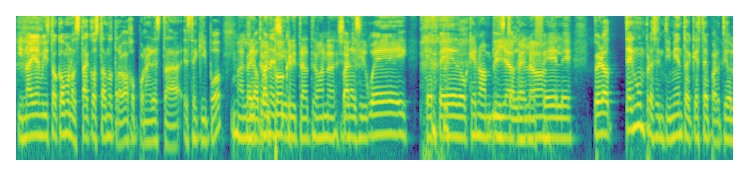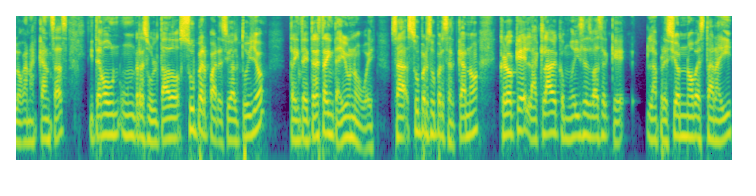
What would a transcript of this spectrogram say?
y no hayan visto cómo nos está costando trabajo poner esta, este equipo. Maldito Pero van hipócrita, te van a decir. Van a decir, güey, qué pedo, que no han visto la NFL. Pero tengo un presentimiento de que este partido lo gana Kansas y tengo un, un resultado súper parecido al tuyo. 33-31, güey. O sea, súper, súper cercano. Creo que la clave, como dices, va a ser que la presión no va a estar ahí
